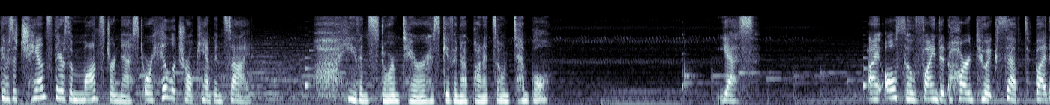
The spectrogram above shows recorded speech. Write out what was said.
There's a chance there's a monster nest or hilichurl camp inside. Even Storm Terror has given up on its own temple. Yes. I also find it hard to accept, but...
